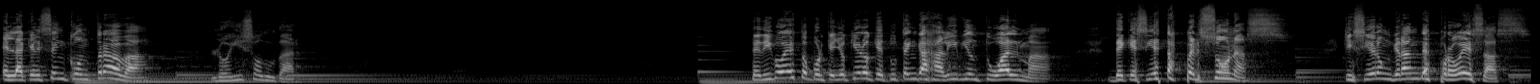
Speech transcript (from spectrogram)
en la que él se encontraba lo hizo dudar. Te digo esto porque yo quiero que tú tengas alivio en tu alma de que si estas personas que hicieron grandes proezas,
